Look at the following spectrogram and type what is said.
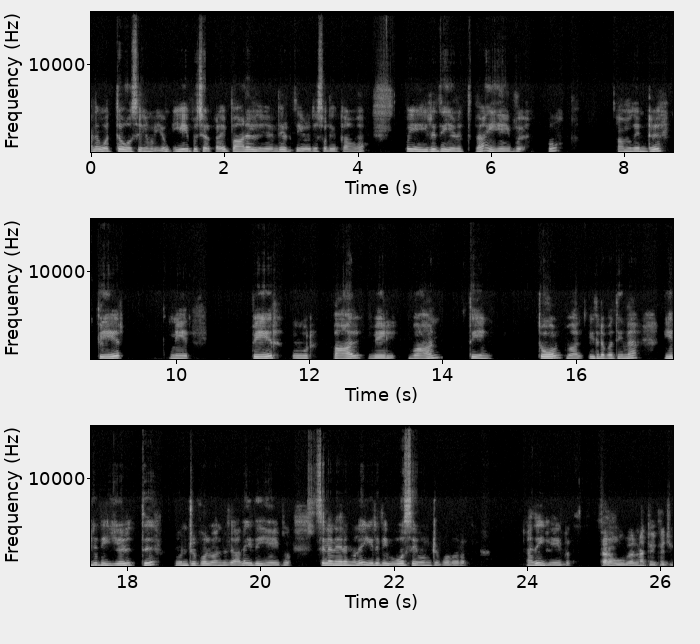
அந்த ஒத்த ஓசையில் முடியும். இயைபு சொற்களை பாடலிலிருந்து எடுத்து எழுத சொல்லியிருக்காங்க. இப்போ இறுதி எழுத்து தான் இயைபு. இப்போ அமுதென்று பேர் நேர். பேர் ஊர். பால் வேல். வான் தேன். தோல் வால். இதுல பாத்தீங்கன்னா இறுதி எழுத்து ஒன்று போல் வந்ததால இது இயைபு. சில நேரங்களில் இறுதி ஓசை ஒன்று போல் வரும். அது இயைபு. தூக்கி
